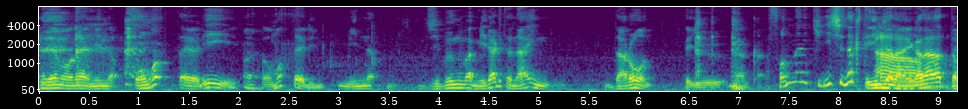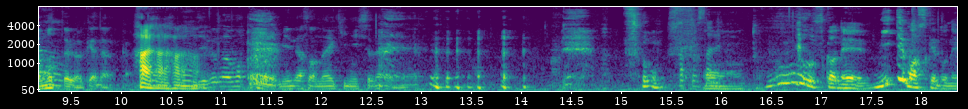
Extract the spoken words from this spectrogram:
に。でもねみんな思ったより思ったよりみんな自分は見られてないんだろうっていうなんかそんなに気にしなくていいんじゃないかなって思ってるわけなんか はいはいはいはい自分が思ったよりみんなそんなに気にしてないよね そう。どうですかね。見てますけどね。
